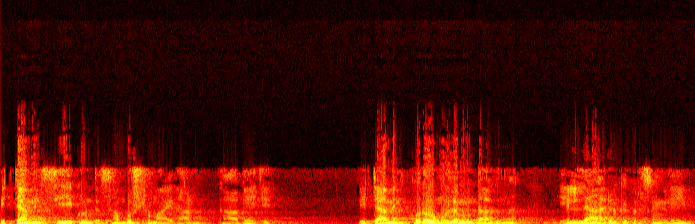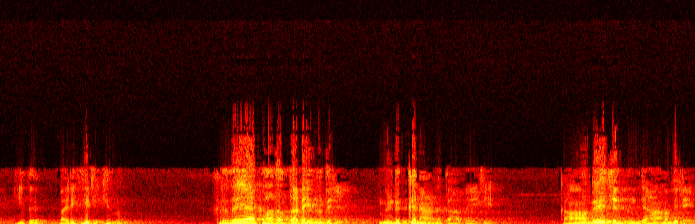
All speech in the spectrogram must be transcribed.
വിറ്റാമിൻ സി കൊണ്ട് സമ്പുഷ്ടമായതാണ് കാബേജ്. വിറ്റാമിൻ കുറവ് മൂലമുണ്ടാകുന്ന എല്ലാ ആരോഗ്യ പ്രശ്നങ്ങളെയും ഇത് പരിഹരിക്കുന്നു. ഹൃദയാഘാതം തടയുന്നതിൽ മിടുക്കനാണ് കാബേജ്. കാബേജ് എന്നും രാവിലെ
